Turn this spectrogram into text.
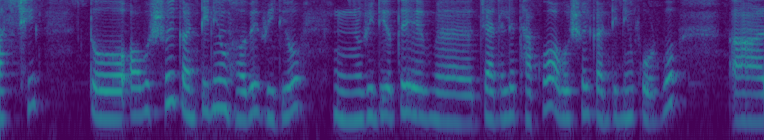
আসছি। তো অবশ্যই কন্টিনিউ হবে ভিডিও ভিডিওতে চ্যানেলে থাকো, অবশ্যই কন্টিনিউ করব। আর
